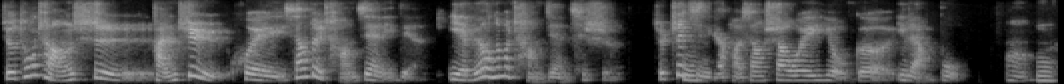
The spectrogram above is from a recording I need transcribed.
就通常是韩剧会相对常见一点，也没有那么常见。其实就这几年好像稍微有个一两部，嗯嗯。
